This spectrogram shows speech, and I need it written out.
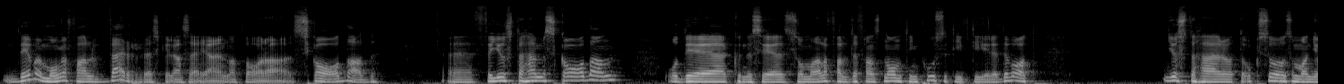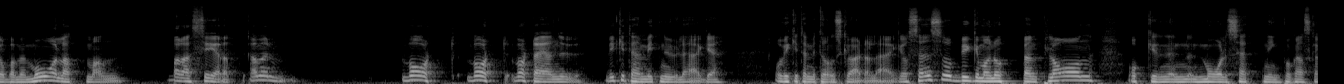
Det var i många fall värre skulle jag säga än att vara skadad. Eh, för just det här med skadan och det jag kunde se som i alla fall det fanns någonting positivt i det. Det var att Just det här att också som man jobbar med mål att man bara ser att ja men Vart, vart, vart är jag nu? Vilket är mitt nuläge? Och vilket är mitt önskvärda läge. Och sen så bygger man upp en plan och en, målsättning på ganska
